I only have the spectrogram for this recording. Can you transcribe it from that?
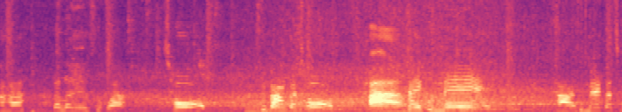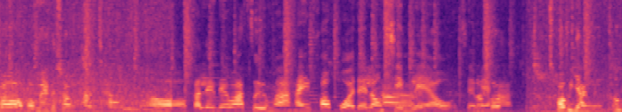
นะคะ ก็เลยรู้สึกว่าชอบ ที่บ้านก็ชอบ ค่ะ ให้คุณแม่ทานคุณแม่ก็ชอบเพราะแม่ก็ชอบทานชาอยู่แล้ว อ๋อ ก็เรียกได้ว่าซื้อมาให้ครอบครัวได้ลองใช่ชิมแล้วใช่ไหมแล้วก็คะ ชอบอีกอย่างหนึงเอ้า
